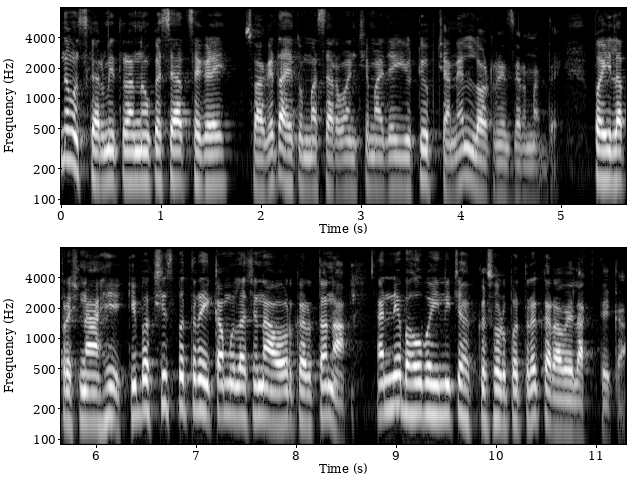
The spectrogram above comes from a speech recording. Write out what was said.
नमस्कार मित्रांनो कसे आहात सगळे? स्वागत आहे तुम्हा सर्वांचे माझ्या यूट्यूब चॅनल लॉट रेझरमध्ये पहिला प्रश्न आहे की बक्षीसपत्र एका मुलाच्या नावावर करताना अन्य भाऊ बहिणीचे हक्क सोडपत्र करावे लागते का?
